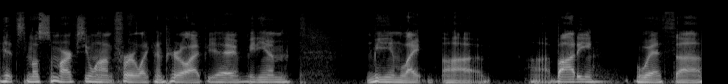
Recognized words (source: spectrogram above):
hits most of the marks you want for like an imperial IPA, medium, medium light uh, uh, body with uh,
